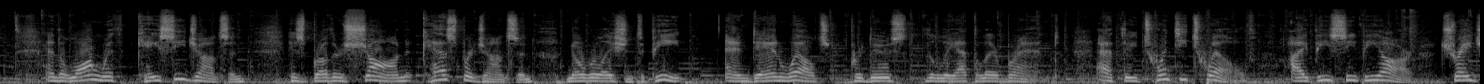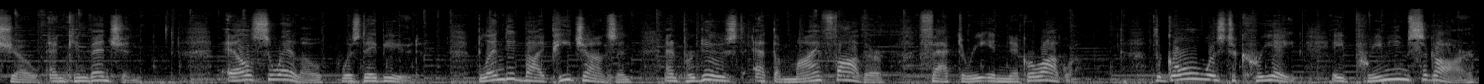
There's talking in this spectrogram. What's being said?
And along with Casey Johnson, his brother Sean Casper Johnson, no relation to Pete, and Dan Welch produced the L'Atelier brand. At the 2012 IPCPR trade show and convention, El Suelo was debuted, blended by Pete Johnson and produced at the My Father factory in Nicaragua. The goal was to create a premium cigar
